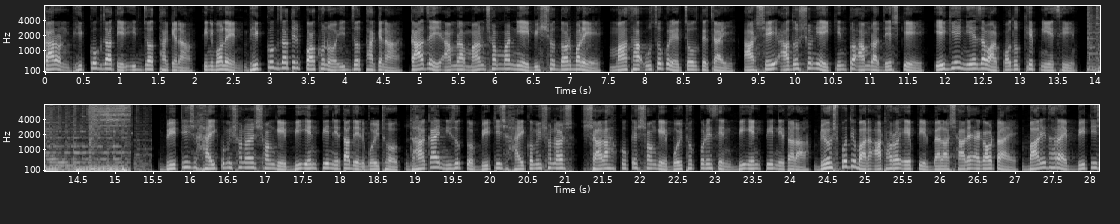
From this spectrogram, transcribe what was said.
কারণ ভিক্ষুক জাতির ইজ্জত থাকে না। তিনি বলেন, ভিক্ষুক জাতির কখনো ইজ্জত থাকে না। কাজেই আমরা মান সম্মান নিয়ে বিশ্ব দরবারে মাথা উঁচু করে চলতে চাই। আর সেই আদর্শ নিয়েই কিন্তু আমরা দেশকে এগিয়ে নিয়ে যাওয়ার পদক্ষেপ নিয়েছি। ব্রিটিশ হাইকমিশনারের সঙ্গে বিএনপি নেতাদের বৈঠক। ঢাকায় নিযুক্ত ব্রিটিশ হাইকমিশনার সারাহ কুকের সঙ্গে বৈঠক করেছেন বিএনপি নেতারা। বৃহস্পতিবার আঠারো এপ্রিল বেলা সাড়ে এগারোটায় বাড়িধারায় ব্রিটিশ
